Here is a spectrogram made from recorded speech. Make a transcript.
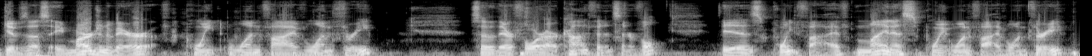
gives us a margin of error of 0.1513. So therefore, our confidence interval is 0.5 minus 0.1513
